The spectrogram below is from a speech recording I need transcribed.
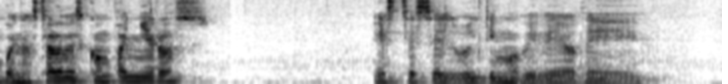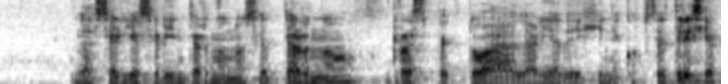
Buenas tardes compañeros. Este es el último video de la serie Ser Interno No es Eterno respecto al área de ginecobstetricia.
